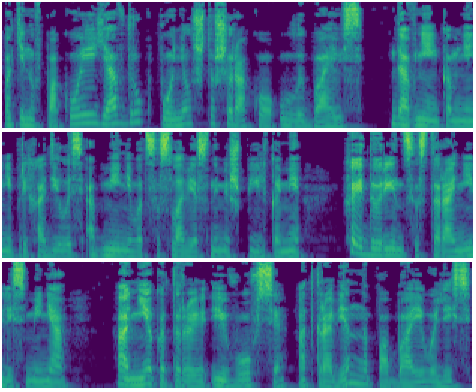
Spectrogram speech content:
Покинув покои, я вдруг понял, что широко улыбаюсь. Давненько мне не приходилось обмениваться словесными шпильками. Хейдуринцы сторонились меня — а некоторые и вовсе откровенно побаивались.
